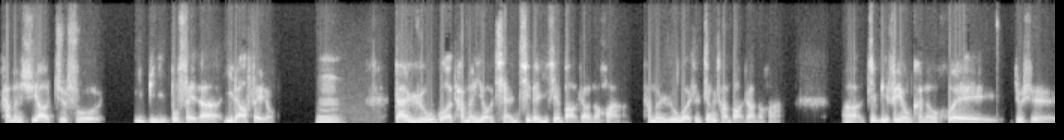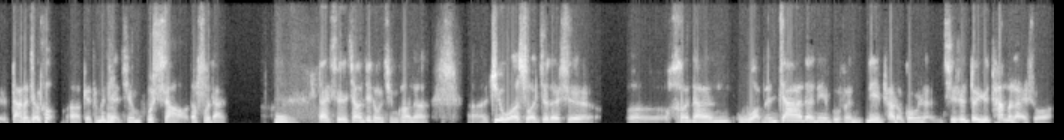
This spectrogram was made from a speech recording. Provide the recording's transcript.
他们需要支付一笔不菲的医疗费用。嗯。但如果他们有前期的一些保障的话，他们如果是正常保障的话，呃，这笔费用可能会就是打个折扣，呃，给他们减轻不少的负担。嗯，但是像这种情况呢，呃，据我所知的是，呃，河南我们家的那部分那一片的工人，其实对于他们来说，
